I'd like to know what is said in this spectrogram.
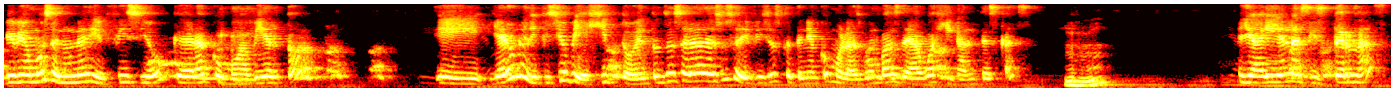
vivíamos en un edificio que era como abierto y, y era un edificio viejito. Entonces era de esos edificios que tenían como las bombas de agua gigantescas. Y ahí en las cisternas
